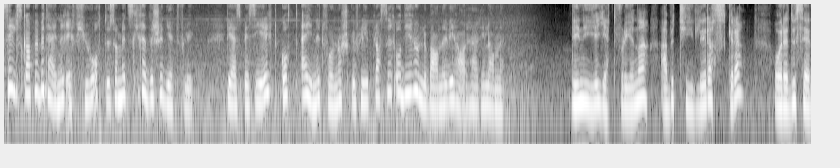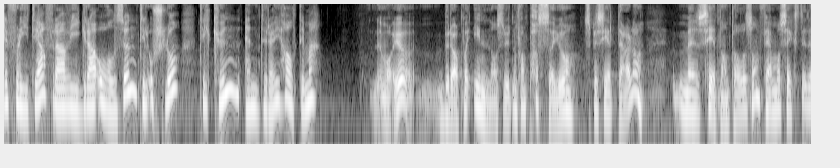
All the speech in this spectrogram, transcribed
Selskapet betegner F-28 som et skreddersydd jetfly. De er spesielt godt egnet for norske flyplasser og de rullebaner vi har her i landet. De nye jetflyene er betydelig raskere og reduserer flytida fra Vigra-Ålesund til Oslo til kun en drøy halvtime. Den var jo bra på innlandsruten, for han passa jo spesielt der, da. Med seteantallet sånn, 65.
